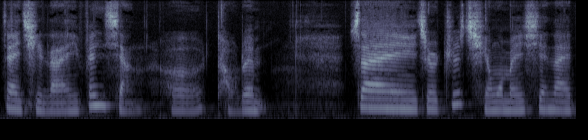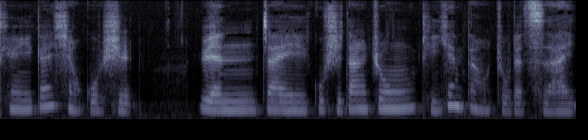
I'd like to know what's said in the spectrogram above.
再一起来分享和讨论。在这之前，我们先来听一个小故事，愿在故事当中体验到主的慈爱。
